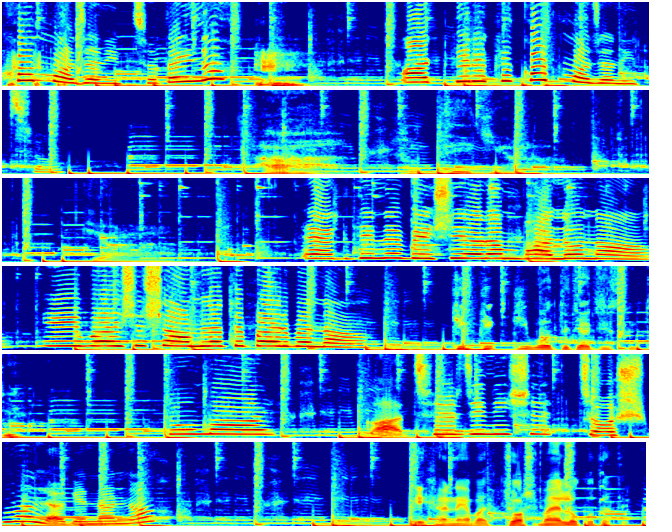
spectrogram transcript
খুব মজা নিচ্ছ তাই না? আটকে রেখে খুব মজা নিচ্ছ। আহ, একদিনে বেশি আরাম ভালো না। এই বয়সে সামলাতে পারবে না। কি কি কি বলতে চাইছিস তুই? তুই তোমার কাছের জিনিসে চশমা লাগে না না? এখানে আবার চশমা এলো কোথা থেকে?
